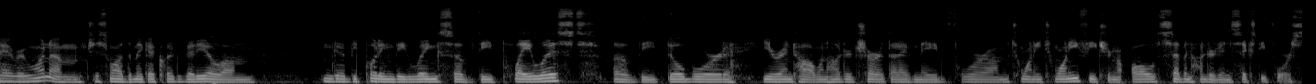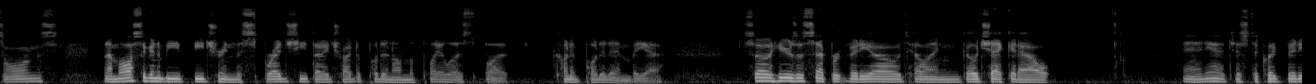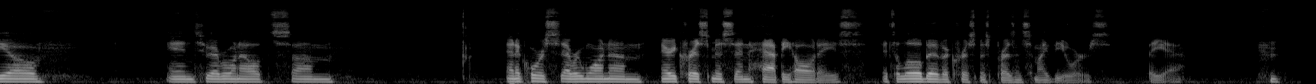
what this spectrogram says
Hey everyone, um, just wanted to make a quick video. Um, I'm going to be putting the links of the playlist of the Billboard year-end Hot 100 chart that I've made for um, 2020, featuring all 764 songs. And I'm also going to be featuring the spreadsheet that I tried to put in on the playlist, but couldn't put it in, but yeah. So here's a separate video telling, go check it out. And yeah, just a quick video. And to everyone else, um, and of course, everyone, um, Merry Christmas and Happy Holidays. It's a little bit of a Christmas present to my viewers. But yeah.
